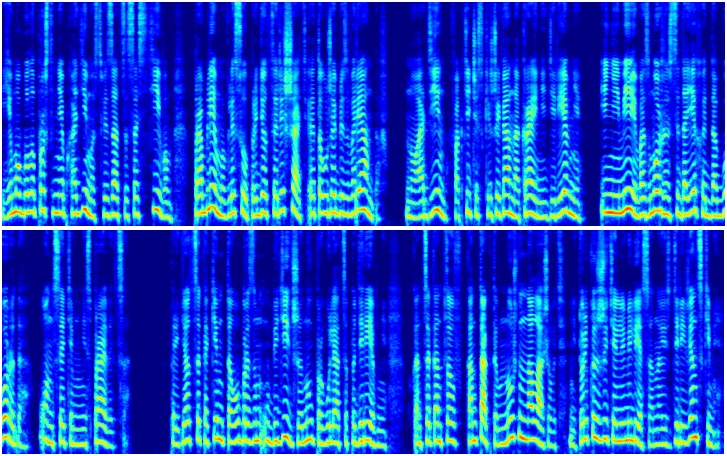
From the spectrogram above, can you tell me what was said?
Ему было просто необходимо связаться со Стивом, проблемы в лесу придется решать, это уже без вариантов. Но один, фактически живя на окраине деревни и не имея возможности доехать до города, он с этим не справится. Придется каким-то образом убедить жену прогуляться по деревне, конце концов, контакты нужно налаживать не только с жителями леса, но и с деревенскими.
